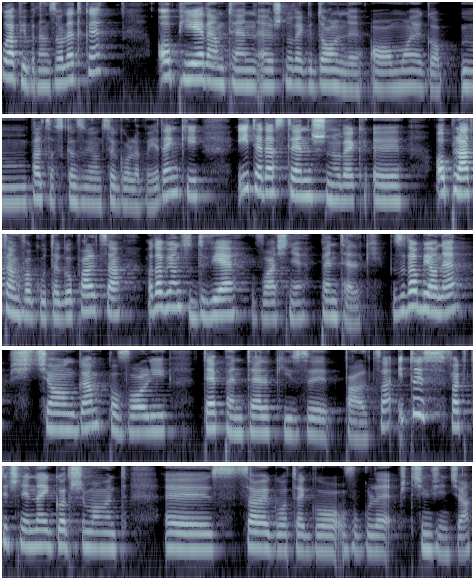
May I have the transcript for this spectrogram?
Łapię bransoletkę, opieram ten y, sznurek dolny o mojego mm, palca wskazującego lewej ręki i teraz ten sznurek y, oplatam wokół tego palca, robiąc dwie właśnie pętelki. Zrobione, ściągam powoli te pętelki z palca i to jest faktycznie najgorszy moment z całego tego w ogóle przedsięwzięcia.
